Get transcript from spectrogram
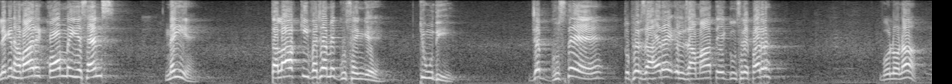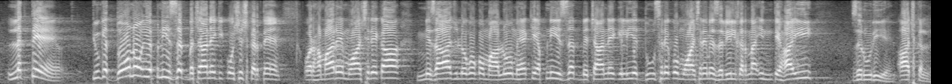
लेकिन हमारे कौम में यह सेंस नहीं है। तलाक की वजह में घुसेंगे। क्यों दी? जब घुसते हैं तो फिर ज़ाहिर है इल्ज़ाम एक दूसरे पर बोलो ना, लगते हैं। क्योंकि दोनों ही अपनी इज़्ज़त बचाने की कोशिश करते हैं। और हमारे मुआशरे का मिजाज लोगों को मालूम है कि अपनी इज़्ज़त बचाने के लिए दूसरे को मुआशरे में जलील करना इंतहाई ज़रूरी है। आजकल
